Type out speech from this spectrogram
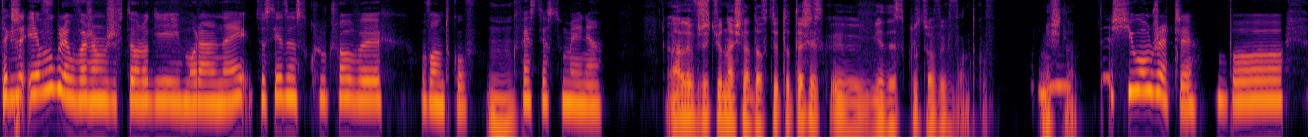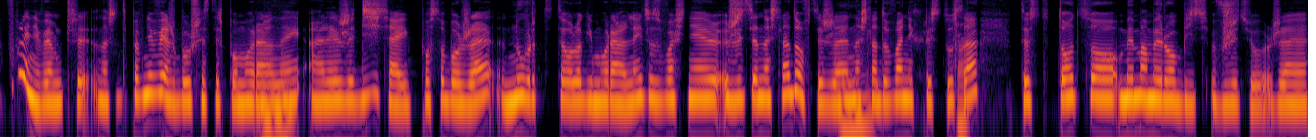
Także ja w ogóle uważam, że w teologii moralnej to jest jeden z kluczowych wątków. Mm. Kwestia sumienia. Ale w życiu naśladowcy to też jest y, jeden z kluczowych wątków, myślę siłą rzeczy, bo w ogóle nie wiem, czy, znaczy ty pewnie wiesz, bo już jesteś po moralnej, mhm. ale że dzisiaj po soborze nurt teologii moralnej to jest właśnie życie naśladowcy, że mhm. naśladowanie Chrystusa tak. to jest to, co my mamy robić w życiu, że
